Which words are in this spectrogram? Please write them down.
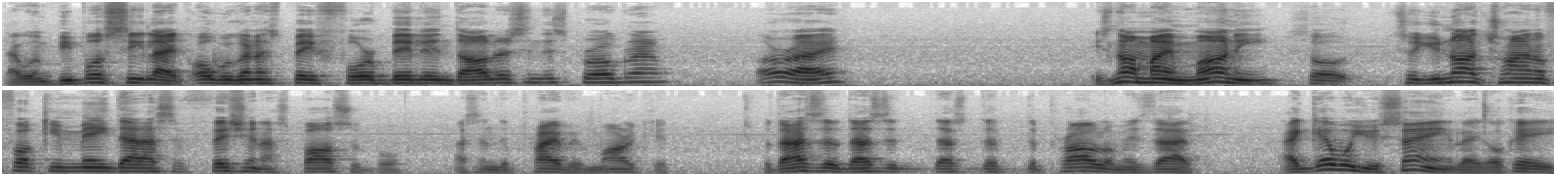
That when people see like, oh, we're gonna pay four billion dollars in this program, all right. It's not my money, so so you're not trying to fucking make that as efficient as possible, as in the private market. But that's the that's the that's the, the problem is that I get what you're saying. Like, okay,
